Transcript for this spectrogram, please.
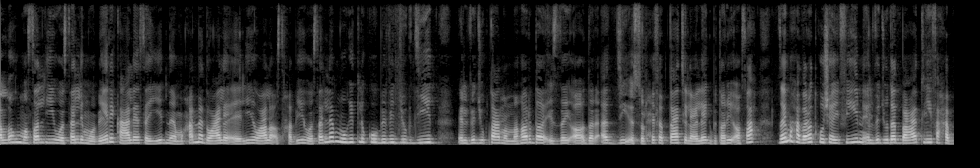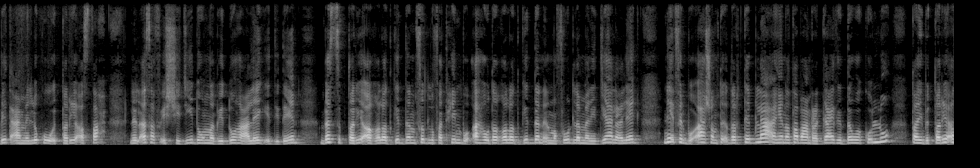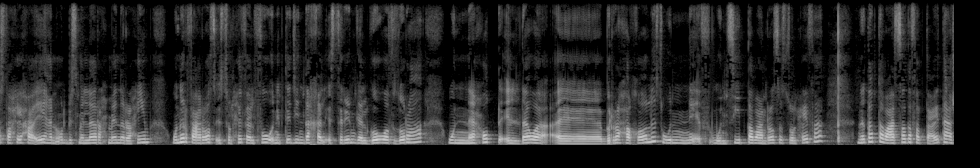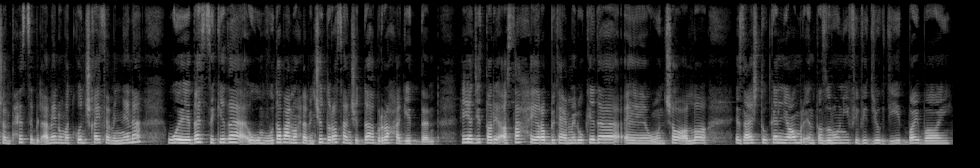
اللهم صل وسلم وبارك على سيدنا محمد وعلى آله وعلى أصحابه وسلم. وجيت لكم بفيديو جديد. الفيديو بتاعنا النهاردة إزاي أقدر أدي السلحفة بتاعتي العلاج بطريقة صح. زي ما حضراتكم شايفين الفيديو ده اتبعت لي فحبيت أعمل لكم الطريقة الصح. للأسف الشديد هم بيدوها علاج الديدان بس بطريقة غلط جدا. فضلوا فاتحين بقها وده غلط جدا. المفروض لما نديها العلاج نقفل بقها عشان تقدر تبلع. هنا طبعا رجعت الدواء كله. طيب الطريقة الصحيحة إيه؟ هنقول بسم الله الرحمن الرحيم. ونرفع رأس السلحفة لفوق ونبتدي ندخل السرنجة لجوه في زورها ونحط الدواء آه، بالراحة خالص ونقف ونسيب طبعا رأس السلحفة. نطبطب على الصدفة بتاعتها عشان تحس بالأمان وما تكونش خايفة مننا. وبس كده وطبعا وإحنا بنشد رأسها نشدها بالراحة جدا. هي دي الطريقة الصح يا رب تعملوا كده آه، وإن شاء الله إذا عشت وكان لي عمر انتظروني في فيديو جديد. باي باي.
